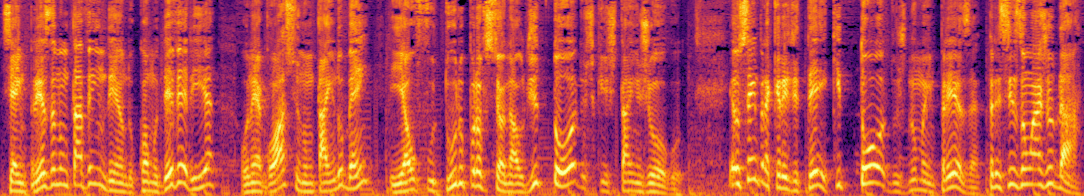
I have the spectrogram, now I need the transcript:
Se a empresa não está vendendo como deveria, o negócio não está indo bem e é o futuro profissional de todos que está em jogo. Eu sempre acreditei que todos numa empresa precisam ajudar,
